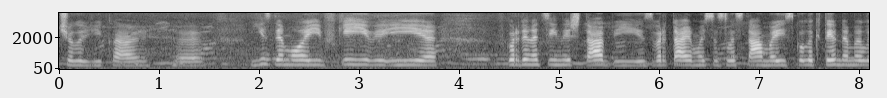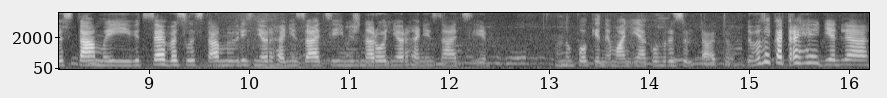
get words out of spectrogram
чоловіка, е, їздимо і в Київ, і в координаційний штаб, і звертаємося з листами, і з колективними листами, і від себе з листами в різні організації, міжнародні організації. Ну, поки немає ніякого результату. Велика трагедія для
